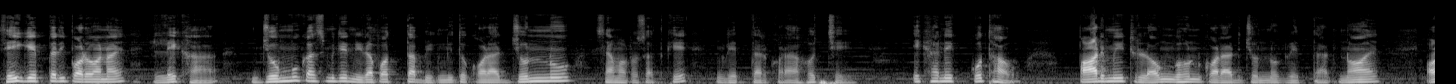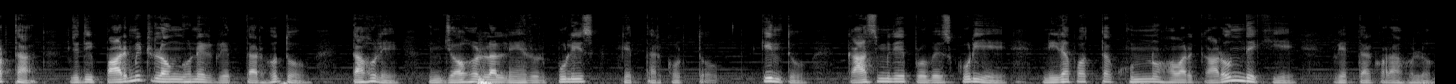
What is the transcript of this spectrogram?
সেই গ্রেপ্তারি পরোয়ানায় লেখা, জম্মু কাশ্মীরের নিরাপত্তা বিঘ্নিত করার জন্য শ্যামাপ্রসাদকে গ্রেপ্তার করা হচ্ছে। এখানে কোথাও পারমিট লঙ্ঘন করার জন্য গ্রেপ্তার নয়। অর্থাৎ যদি পারমিট লঙ্ঘনের গ্রেপ্তার হতো, তাহলে জওহরলাল নেহরুর পুলিশ গ্রেপ্তার করত। কিন্তু কাশ্মীরে প্রবেশ করিয়ে নিরাপত্তা ক্ষুণ্ণ হওয়ার কারণ দেখিয়ে গ্রেপ্তার করা হলো।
